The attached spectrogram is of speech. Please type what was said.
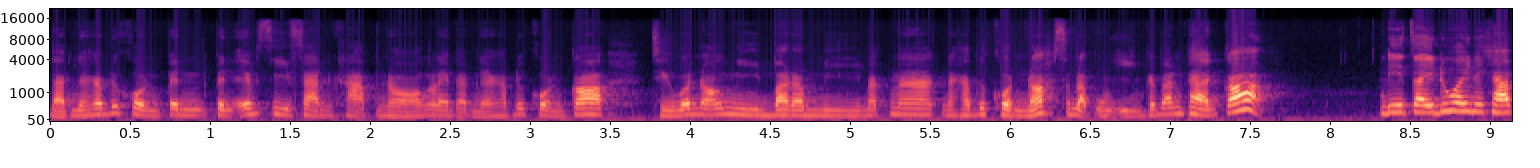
แบบนี้ครับทุกคนเป็นเป็น FC แฟนคลับน้องอะไรแบบนี้ครับทุกคนก็ถือว่าน้องมีบารมีมากๆนะครับทุกคนเนาะสำหรับอุ้งอิงเพชรบ้านแพงก็ดีใจด้วยนะครับ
